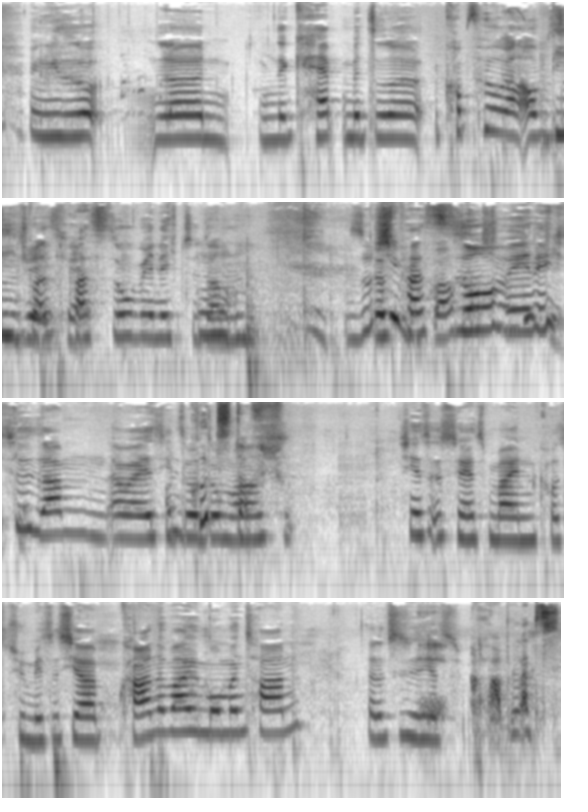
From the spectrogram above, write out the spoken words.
irgendwie so äh, eine Cap mit so Kopfhörern auf. Das passt, so wenig zusammen. Sushi Das passt so wenig zusammen, aber es sieht Und so dumm aus. Jetzt ist jetzt mein Kostüm. Es ist ja Karneval momentan. Das ist jetzt. Aber Platz.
